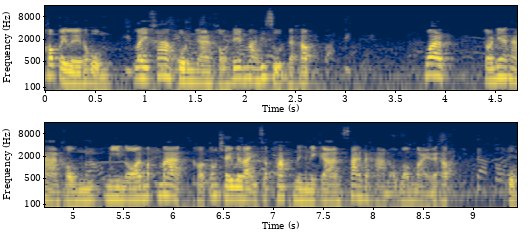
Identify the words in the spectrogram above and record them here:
เข้าไปเลยครับผมไล่ฆ่าคนงานเขาให้ได้มากที่สุดนะครับ ว่าตอนนี้ทหารเขามีน้อยมากๆ เขาต้องใช้เวลาอีกสักพักหนึ่งในการสร้างทหารออกมาใหม่นะครับ ผม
